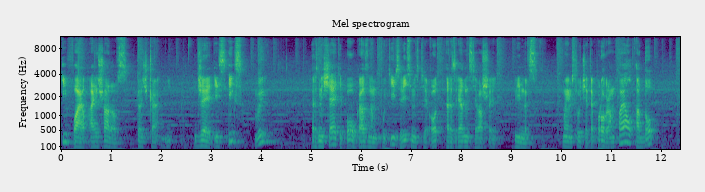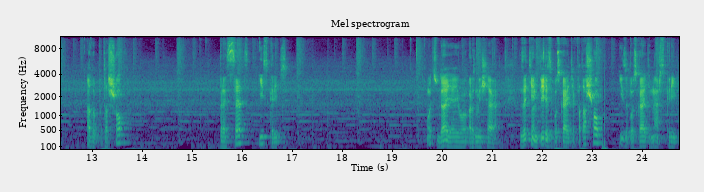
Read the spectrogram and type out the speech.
И файл iShadows.jsx вы размещаете по указанному пути в зависимости от разрядности вашей Windows. В моем случае это программ файл, Adobe, Adobe Photoshop, Preset и Scripts. Вот сюда я его размещаю. Затем перезапускаете Photoshop и запускаете наш скрипт.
